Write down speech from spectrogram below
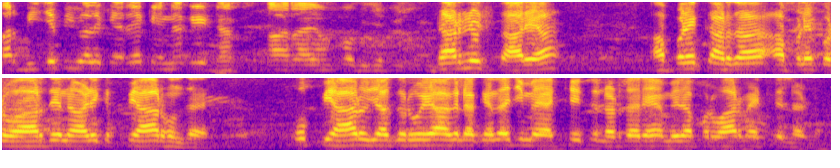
पर बीजेपी वाले कह रहे हैं कहीं ना कहीं डर सता रहा है उनको बीजेपी को ਡਰ ਨਹੀਂ ਸਤਾ ਰਿਹਾ ਆਪਣੇ ਘਰ ਦਾ ਆਪਣੇ ਪਰਿਵਾਰ ਦੇ ਨਾਲ ਇੱਕ ਪਿਆਰ ਹੁੰਦਾ ਹੈ ਉਹ ਪਿਆਰ ਉਜਾਗਰ ਹੋਇਆ ਅਗਲਾ ਕਹਿੰਦਾ ਜੀ ਮੈਂ ਇੱਥੇ ਤੇ ਲੜਦਾ ਰਿਹਾ ਮੇਰਾ ਪਰਿਵਾਰ ਮੈਂ ਇੱਥੇ ਲੜਨਾ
